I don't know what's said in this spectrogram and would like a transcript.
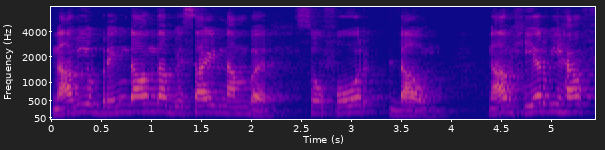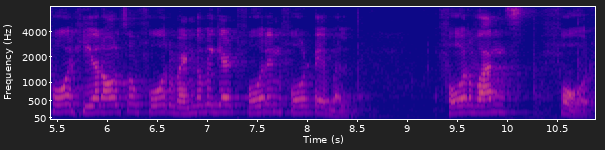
now you bring down the beside number. So 4 down. Now here we have 4 here also 4 when do we get 4 in 4 table? 4 ones 4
